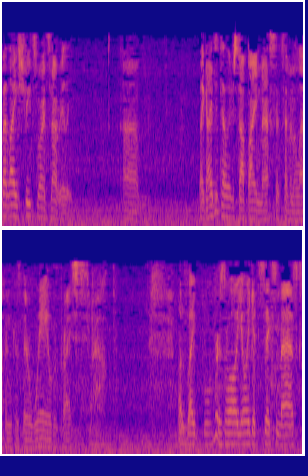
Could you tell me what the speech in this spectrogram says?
but like street smart's not really. Um, like I had to tell her to stop buying masks at 7-Eleven because they're way overpriced, bro. I was like, well, first of all, you only get six masks,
